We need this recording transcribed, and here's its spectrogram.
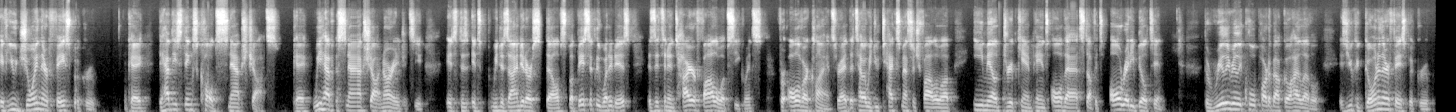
if you join their Facebook group, okay, they have these things called snapshots. Okay, we have a snapshot in our agency. It's it's we designed it ourselves, but basically what it is is it's an entire follow up sequence for all of our clients. Right, that's how we do text message follow up, email drip campaigns, all that stuff. It's already built in. The really, really cool part about Go High Level is you could go into their Facebook group,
